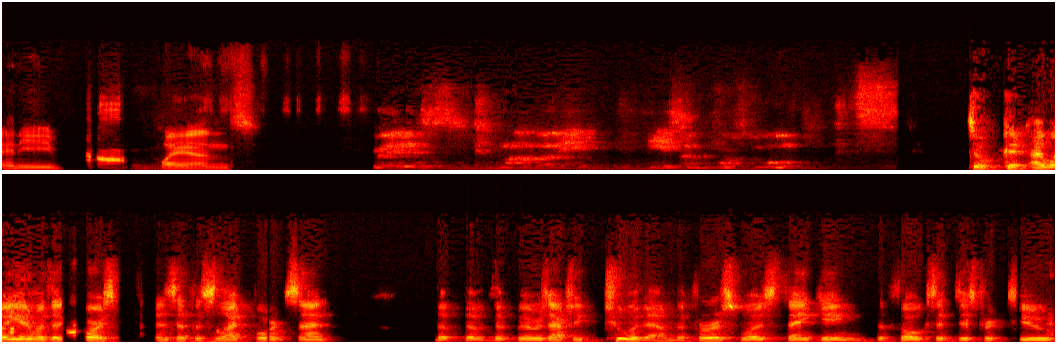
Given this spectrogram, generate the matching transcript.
any plans. So could I weigh in with the correspondence that the select board sent? The, the, the, there was actually two of them. The first was thanking the folks at District Two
